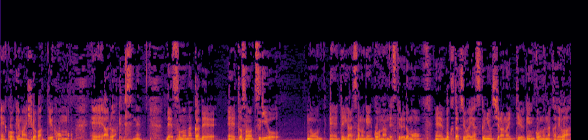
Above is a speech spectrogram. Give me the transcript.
えー、皇居前広場っていう本も、えー、あるわけですね。で、その中で、えっ、ー、と、その次を、の、えー、と、五十嵐さんの原稿なんですけれども、えー、僕たちは靖国を知らないっていう原稿の中では、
